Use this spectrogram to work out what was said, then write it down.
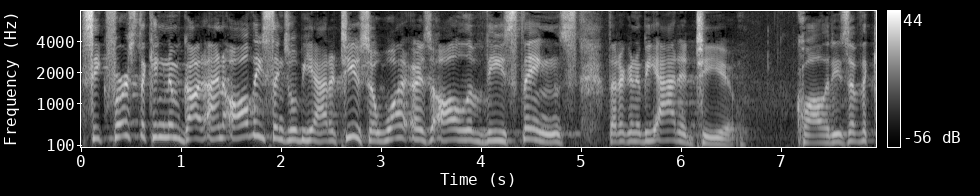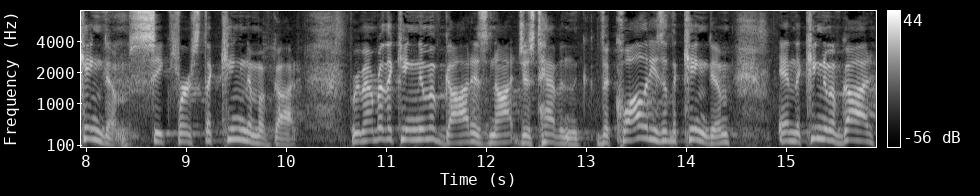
Seek first the kingdom of God, and all these things will be added to you. So, what is all of these things that are going to be added to you? Qualities of the kingdom. Seek first the kingdom of God. Remember, the kingdom of God is not just heaven. The qualities of the kingdom and the kingdom of God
